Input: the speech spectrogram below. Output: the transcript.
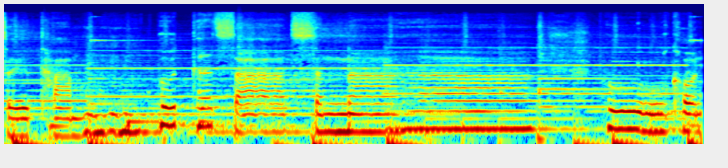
สื่อธรรมพุทธศาสนา ผู้คน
